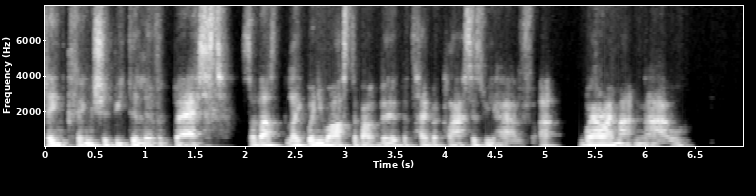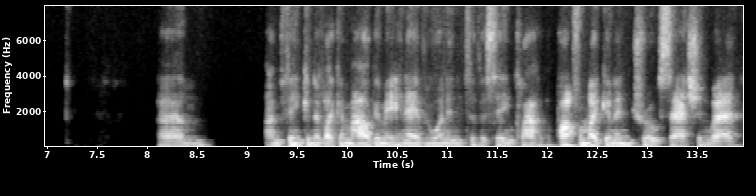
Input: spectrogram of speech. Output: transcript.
think things should be delivered best. So that's like when you asked about the, the type of classes we have, uh, where I'm at now um, I'm thinking of like amalgamating everyone into the same class, apart from like an intro session where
